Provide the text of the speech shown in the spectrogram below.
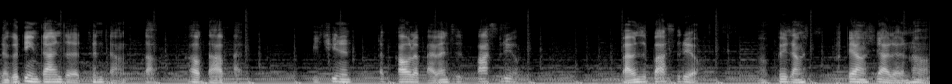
整个订单的增长到高达百，比去年高了百分之八十六，百分之八十六，嗯，非常非常吓人哈，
